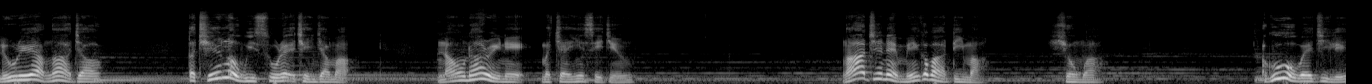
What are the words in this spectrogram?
လူတွေကငါအကြောင်းတချင်းလုံပြီးဆိုတဲ့အချိန်ကြမှာနောင်နာရီနဲ့မကြံရစ်စေခြင်းငါအချင်းနဲ့မင်းကပါတီမှာယုံပါအခုဟိုပဲကြည့်လေ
